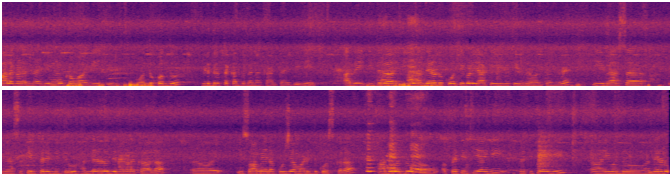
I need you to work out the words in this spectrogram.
ಬಾಲಗಳನ್ನು ಹಿಮ್ಮುಖವಾಗಿ ಒಂದಕ್ಕೊಂದು ಹಿಡಿದಿರ್ತಕ್ಕಂಥದ್ದನ್ನು ಕಾಣ್ತಾ ಇದ್ದೀವಿ. ಅದೇ ಇದರ ಈ ಹನ್ನೆರಡು ಕೋತಿಗಳು ಯಾಕೆ ಈ ರೀತಿ ಹಿಡಿದವಂತಂದರೆ, ಈ ವ್ಯಾಸ ವ್ಯಾಸತೀರ್ಥರೇನಿದ್ದರು ಹನ್ನೆರಡು ದಿನಗಳ ಕಾಲ ಈ ಸ್ವಾಮಿಯನ್ನು ಪೂಜೆ ಮಾಡಿದ್ದಕ್ಕೋಸ್ಕರ ಅದು ಒಂದು ಪ್ರತಿತಿಯಾಗಿ, ಪ್ರತೀತಿಯಾಗಿ ಈ ಒಂದು ಹನ್ನೆರಡು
